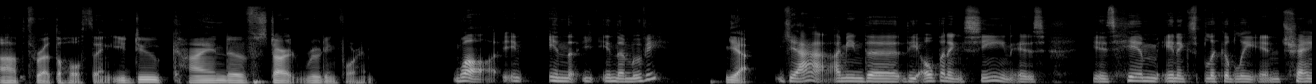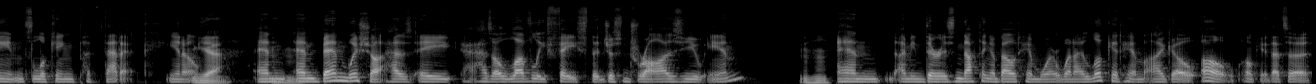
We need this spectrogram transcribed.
uh, throughout the whole thing. You do kind of start rooting for him. Well, in in the in the movie, Yeah, yeah, I mean the the opening scene is is him inexplicably in chains, looking pathetic. You know, yeah, and Mhm. and Ben Whishaw has a has a lovely face that just draws you in. Hmm and I mean there is nothing about him where when I look at him I go, "Oh, okay, that's a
